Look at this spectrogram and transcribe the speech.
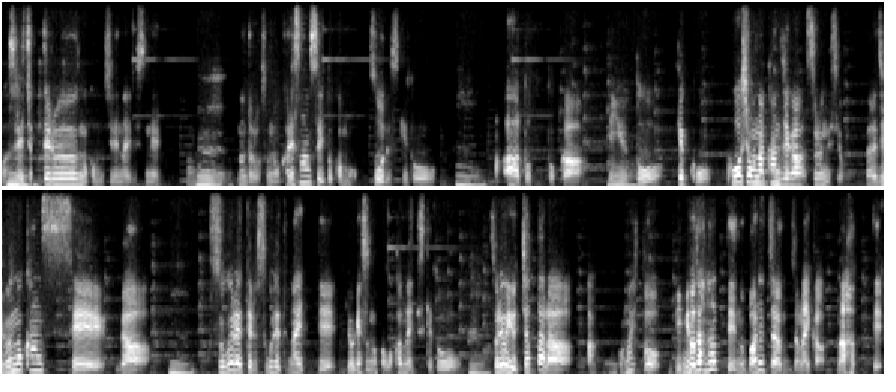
忘れちゃってるのかもしれないですね。ううん。ん。なんだろうその枯山水とかもそうですけどうん。アートとかっていうと、結構高尚な感じがするんですよ。だから自分の感性がうん。優れてる優れてないって表現するのかわかんないですけどうん。それを言っちゃったらあこの人微妙だなっていうのバレちゃうんじゃないかなって。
